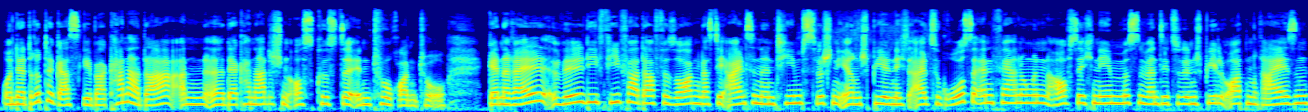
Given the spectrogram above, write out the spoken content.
und der dritte Gastgeber Kanada an äh, der kanadischen Ostküste in Toronto. Generell will die FIFA dafür sorgen, dass die einzelnen Teams zwischen ihren Spielen nicht allzu große Entfernungen auf sich nehmen müssen, wenn sie zu den Spielorten reisen.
